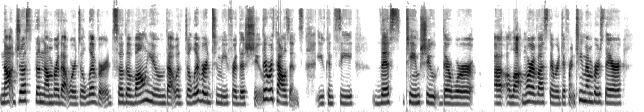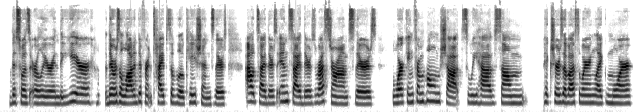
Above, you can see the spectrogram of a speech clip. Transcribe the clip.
not just the number that were delivered. So the volume that was delivered to me for this shoot, there were thousands. You can see this team shoot, there were a, a, lot more of us. There were different team members there. This was earlier in the year. There was a lot of different types of locations. There's outside, there's inside, there's restaurants, there's working from home shots. We have some pictures of us wearing like more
